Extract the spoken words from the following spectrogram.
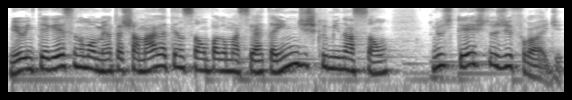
Meu interesse no momento é chamar a atenção para uma certa indiscriminação nos textos de Freud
